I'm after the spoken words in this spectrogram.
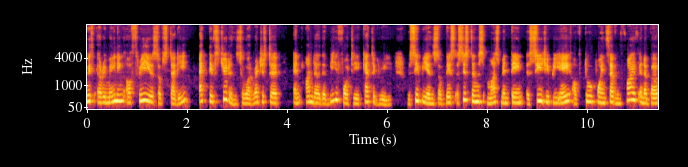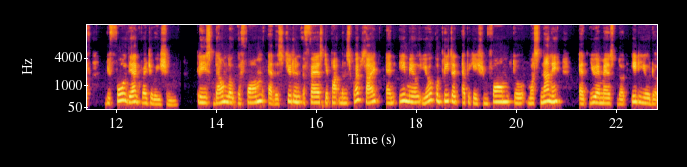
With a remaining of three years of study, active students who are registered and under the B40 category. Recipients of this assistance must maintain a CGPA of 2.75 and above before their graduation. Please download the form at the Student Affairs Department's website and email your completed application form to masnane at ums.edu.my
